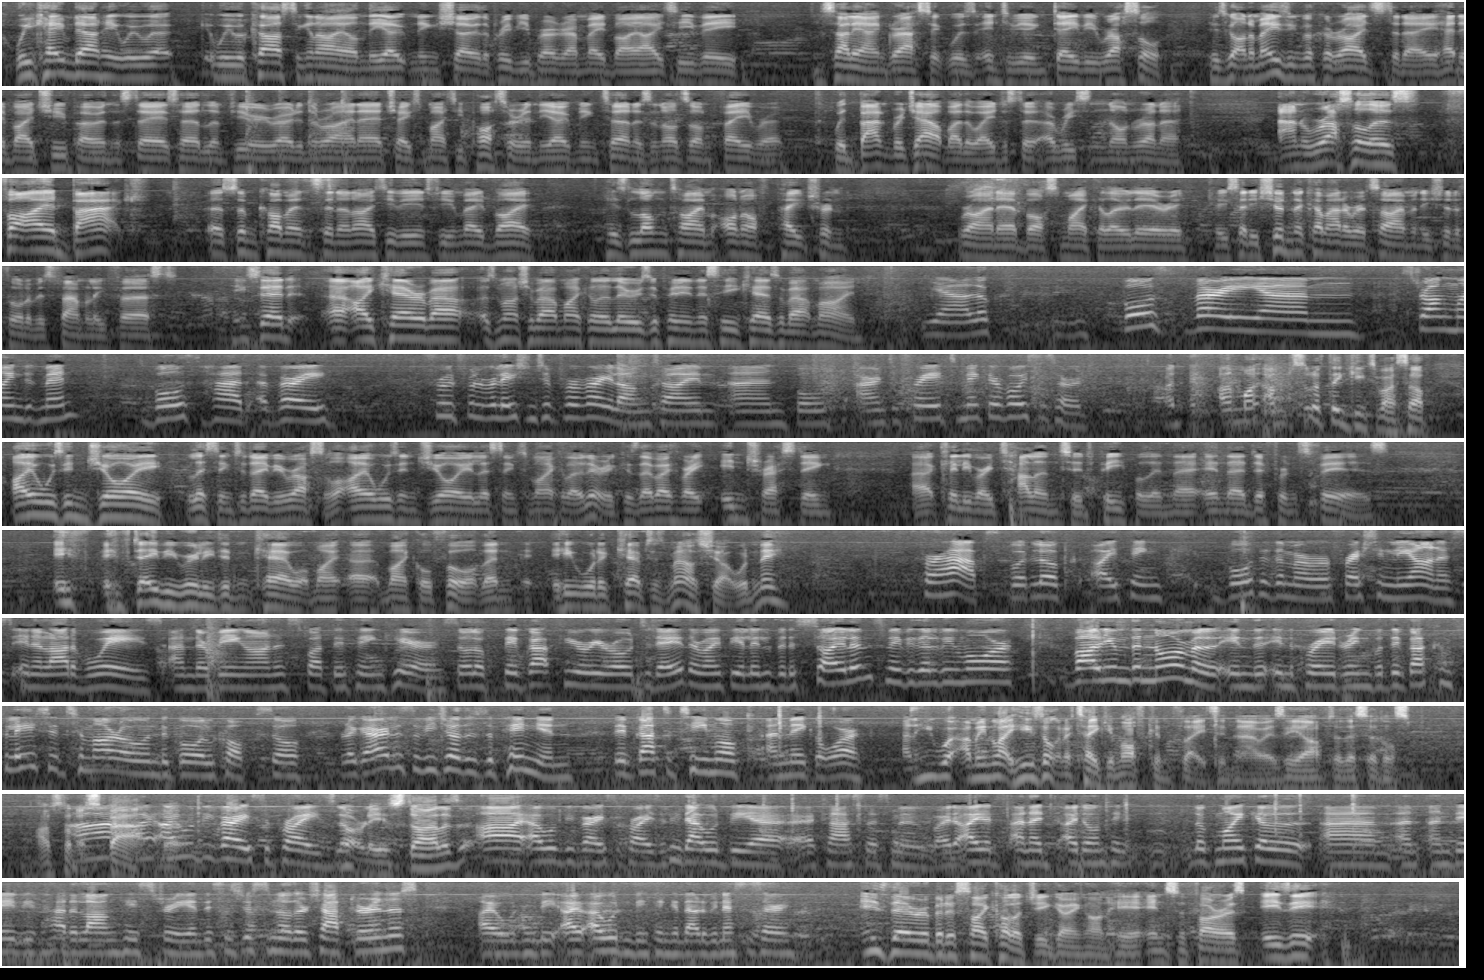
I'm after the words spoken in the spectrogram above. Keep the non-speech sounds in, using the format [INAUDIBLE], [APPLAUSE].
we came down here. We were we were casting an eye on the opening show, the preview program made by ITV. And Sally Ann Grassick was interviewing Davy Russell, who's got an amazing book of rides today, headed by Teahupoo in the Stayers Hurdle and Fury Road in the Ryanair Chase. Mighty Potter in the opening turn as an odds-on favourite, with Banbridge out, by the way, just a, a recent non-runner. And Russell has fired back at some comments in an ITV interview made by his long-time on-off patron, Ryanair boss Michael O'Leary, who said he shouldn't have come out of retirement. He should have thought of his family first. He said, uh, "I care about as much about Michael O'Leary's opinion as he cares about mine." Yeah, look, both very um, strong minded men. Both had a very fruitful relationship for a very long time, and both aren't afraid to make their voices heard. And I'm, I'm sort of thinking to myself, I always enjoy listening to Davy Russell. I always enjoy listening to Michael O'Leary because they're both very interesting, uh, clearly very talented people in their in their different spheres. If if Davy really didn't care what my, uh, Michael thought, then he would have kept his mouth shut, wouldn't he? Perhaps, but look, I think both of them are refreshingly honest in a lot of ways, and they're being honest what they think here. So look, they've got Fury Road today. There might be a little bit of silence. Maybe there'll be more volume than normal in the in the parade ring, but they've got conflated tomorrow in the Gold Cup. So regardless of each other's opinion, they've got to team up and make it work. And he, I mean, like he's not going to take him off conflated now, is he? After this little. Sp- I'm not a spat. I, I, would be very surprised. Look, not really his style, is it? I, I would be very surprised. I think that would be a, a classless move. I, I and I, I don't think. Look, Michael um, and, and Davy have had a long history, and this is just another chapter in it. I wouldn't be. I, I wouldn't be thinking that would be necessary. Is there a bit of psychology going on here, insofar as is it?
